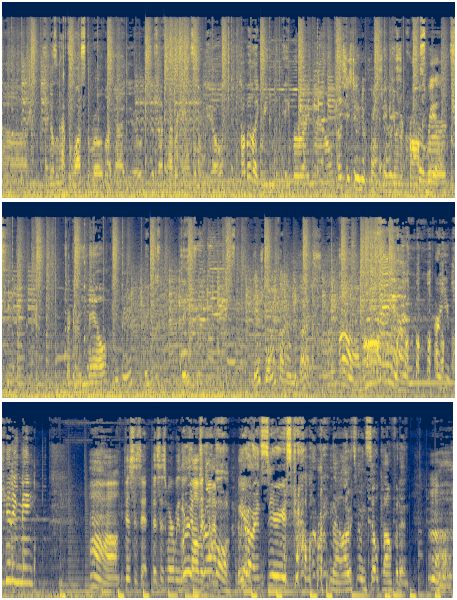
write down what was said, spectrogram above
Uh, she doesn't have to watch the road like I do. She doesn't have to have her hands on the wheel. Probably like reading the paper right now. Oh, she's doing her crosswords. Maybe doing her crosswords. Checking her email. Mm -hmm. Maybe just daydreaming. There's Wi-Fi on the bus. Oh, man. Are you kidding me? Ah, oh, this is it. This is where we We're lose all the trouble. time. We, we are... are... in serious trouble right now. I was feeling so confident. Ugh.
